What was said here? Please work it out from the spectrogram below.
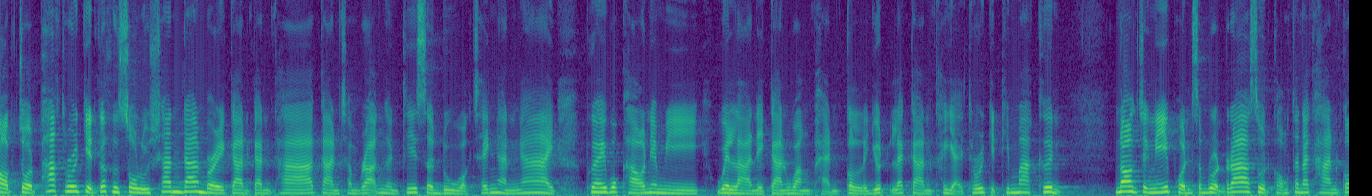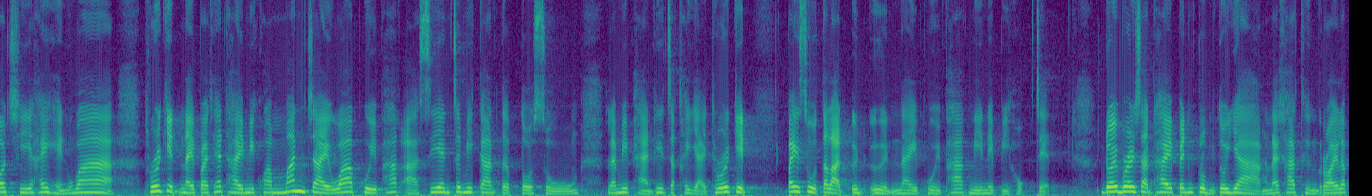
ตอบโจทย์ภาคธุรกิจก็คือโซลูชันด้านบริการการค้า การชำระเงินที่สะดวกใช้งานง่าย เพื่อให้พวกเขาเนี่ยมีเวลาในการวางแผนกลยุทธ์ และการขยายธุรกิจที่มากขึ้น นอกจากนี้ผลสำรวจล่าสุดของธนาคารก็ชี้ให้เห็นว่า ธุรกิจในประเทศไทยมีความมั่นใจว่าภูมิภาคอาเซียนจะมีการเติบโตสูง และมีแผนที่จะขยายธุรกิจไปสู่ตลาดอื่น ๆ ในภูมิภาคนี้ในปี 67 โดยบริษัทไทยเป็นกลุ่มตัวอย่างนะคะถึงร้อยละ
